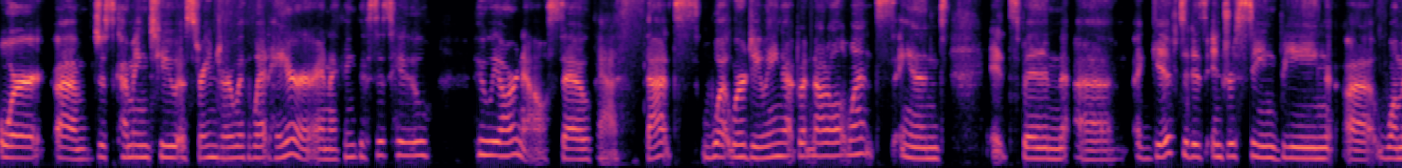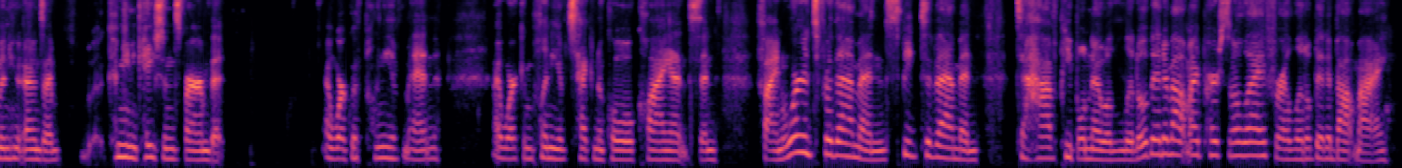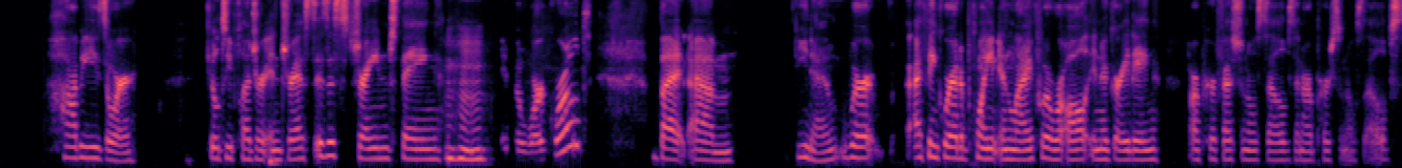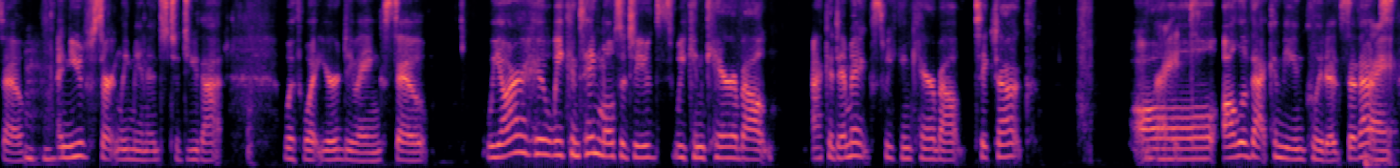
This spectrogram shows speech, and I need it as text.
or um, just coming to a stranger with wet hair. And I think this is who who we are now. So yes, that's what we're doing at But Not All at Once. And it's been uh, a gift. It is interesting being a woman who owns a communications firm that I work with plenty of men. I work in plenty of technical clients and find words for them and speak to them and to have people know a little bit about my personal life or a little bit about my hobbies or guilty pleasure interest is a strange thing mm-hmm. in the work world. But, um, you know, we're, I think we're at a point in life where we're all integrating our professional selves and our personal selves. So, mm-hmm. and you've certainly managed to do that with what you're doing. So, we are who we contain multitudes. We can care about academics, we can care about TikTok. All right. all of that can be included. So that's right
